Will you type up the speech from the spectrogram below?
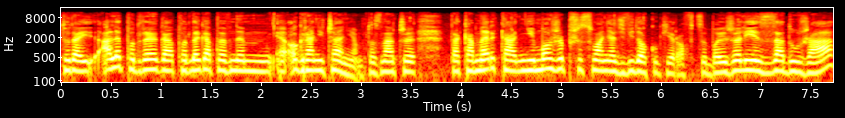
tutaj, ale podlega, podlega pewnym e, ograniczeniom. To znaczy ta kamerka nie może przysłaniać widoku kierowcy, bo jeżeli jest za duża,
